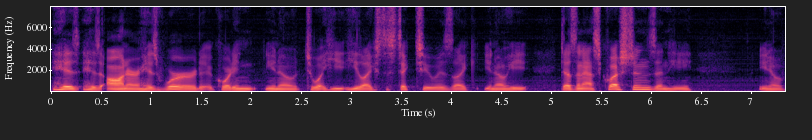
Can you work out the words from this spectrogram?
his his honor, his word, according you know to what he he likes to stick to, is like you know he doesn't ask questions and he, you know,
